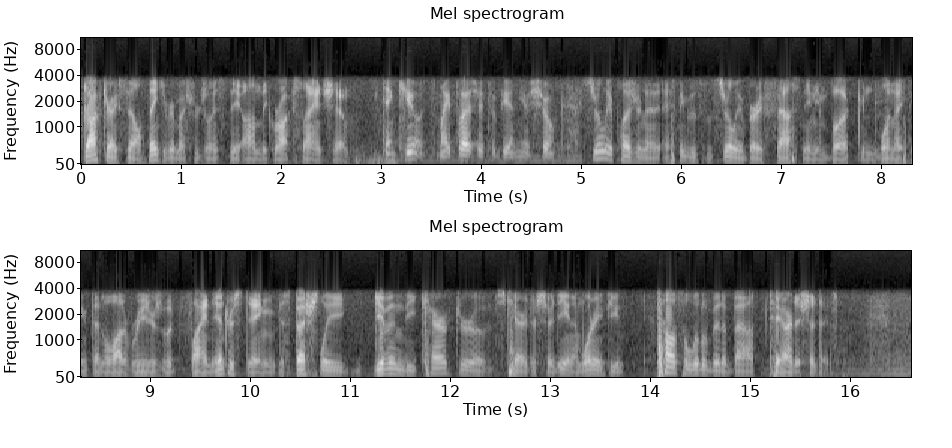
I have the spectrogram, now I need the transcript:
Dr. Aczel, thank you very much for joining us today on the Grok Science Show. Thank you. It's my pleasure to be on your show. It's really a pleasure, and I think this is certainly a very fascinating book, and one I think that a lot of readers would find interesting, especially given the character of Teilhard de Chardin. I'm wondering if you can tell us a little bit about Teilhard de Chardin.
